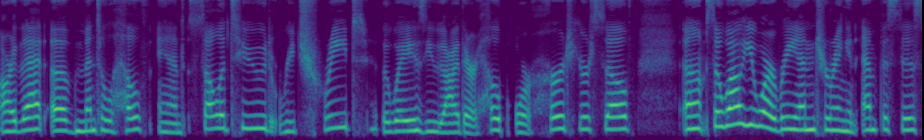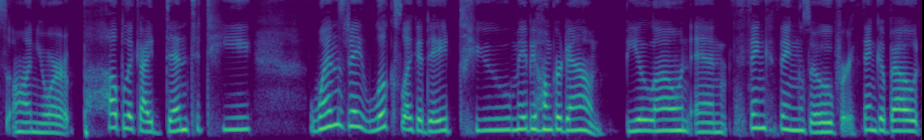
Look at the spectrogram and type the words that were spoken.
are that of mental health and solitude, retreat, the ways you either help or hurt yourself. Um, so while you are re entering an emphasis on your public identity, Wednesday looks like a day to maybe hunker down, be alone, and think things over. Think about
